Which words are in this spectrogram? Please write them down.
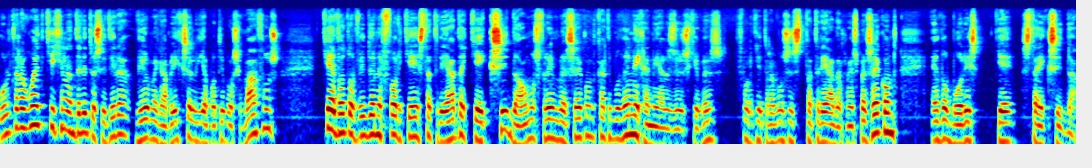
ultra wide και έχει έναν τρίτο αισθητήρα 2 MP για αποτύπωση βάθους. Και εδώ το βίντεο είναι 4K στα 30 και 60 όμως frame per second, κάτι που δεν είχαν οι άλλες δύο συσκευές. 4K τραβούσες στα 30 frames per second, εδώ μπορείς και στα 60.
